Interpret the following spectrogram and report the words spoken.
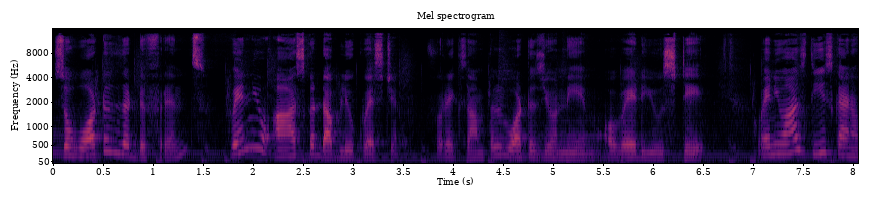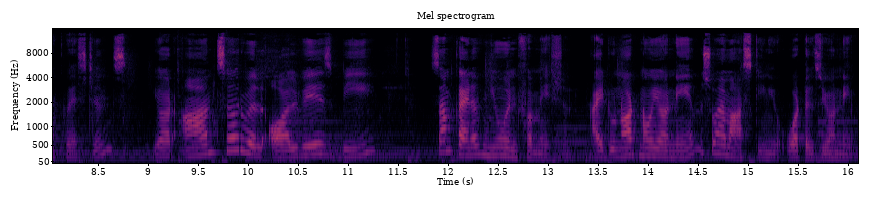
So, what is the difference when you ask a W question? For example, what is your name or where do you stay? When you ask these kind of questions, your answer will always be some kind of new information. I do not know your name, so I'm asking you, what is your name?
